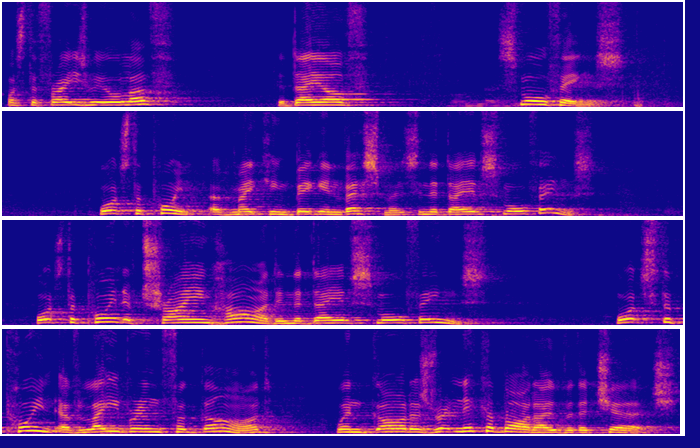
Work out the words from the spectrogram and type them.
What's the phrase we all love? The day of small things. What's the point of making big investments in the day of small things? What's the point of trying hard in the day of small things? What's the point of labouring for God when God has written Ichabod over the church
